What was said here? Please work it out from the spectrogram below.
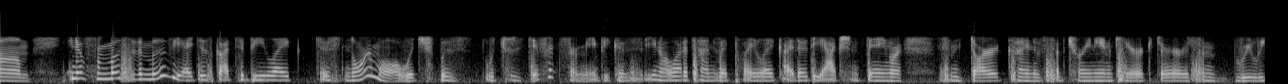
um you know for most of the movie I just got to be like just normal which was which was different for me because you know a lot of times I play like either the action thing or some dark kind of subterranean character or some really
